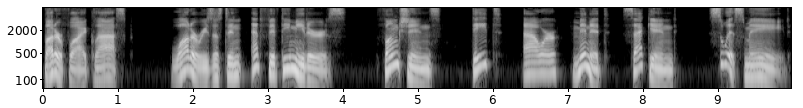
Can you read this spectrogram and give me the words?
Butterfly clasp. Water resistant at 50 meters. Functions date, hour, minute, second. Swiss made.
